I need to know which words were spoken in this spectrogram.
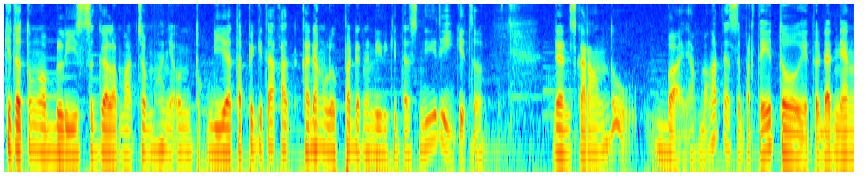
kita tuh ngebeli segala macam hanya untuk dia tapi kita kadang lupa dengan diri kita sendiri gitu. Dan sekarang tuh banyak banget yang seperti itu gitu. Dan yang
